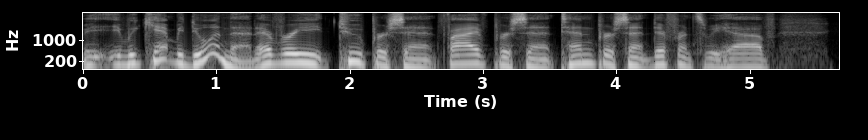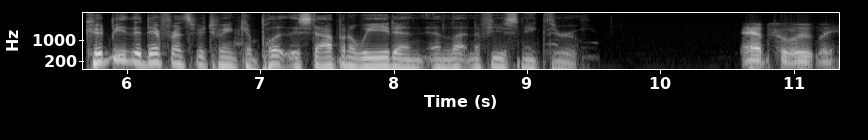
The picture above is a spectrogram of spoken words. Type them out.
We, we can't be doing that. Every 2%, 5%, 10% difference we have could be the difference between completely stopping a weed and, and letting a few sneak through. Absolutely.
